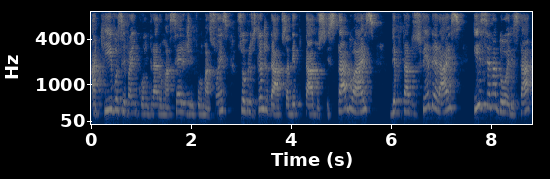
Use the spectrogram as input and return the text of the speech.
Aqui você vai encontrar uma série de informações sobre os candidatos a deputados estaduais, deputados federais e senadores, tá?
